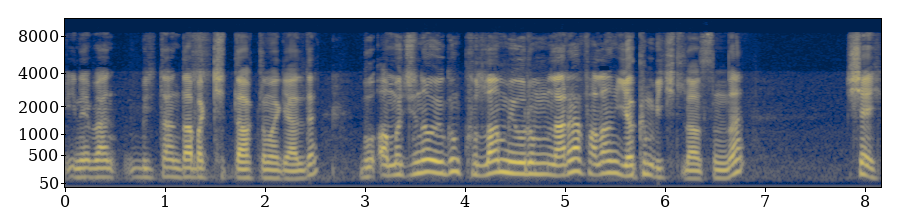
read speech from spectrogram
yine ben bir tane daha bak kitle aklıma geldi. Bu amacına uygun kullanmıyorumlara falan yakın bir kitle aslında. Şey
